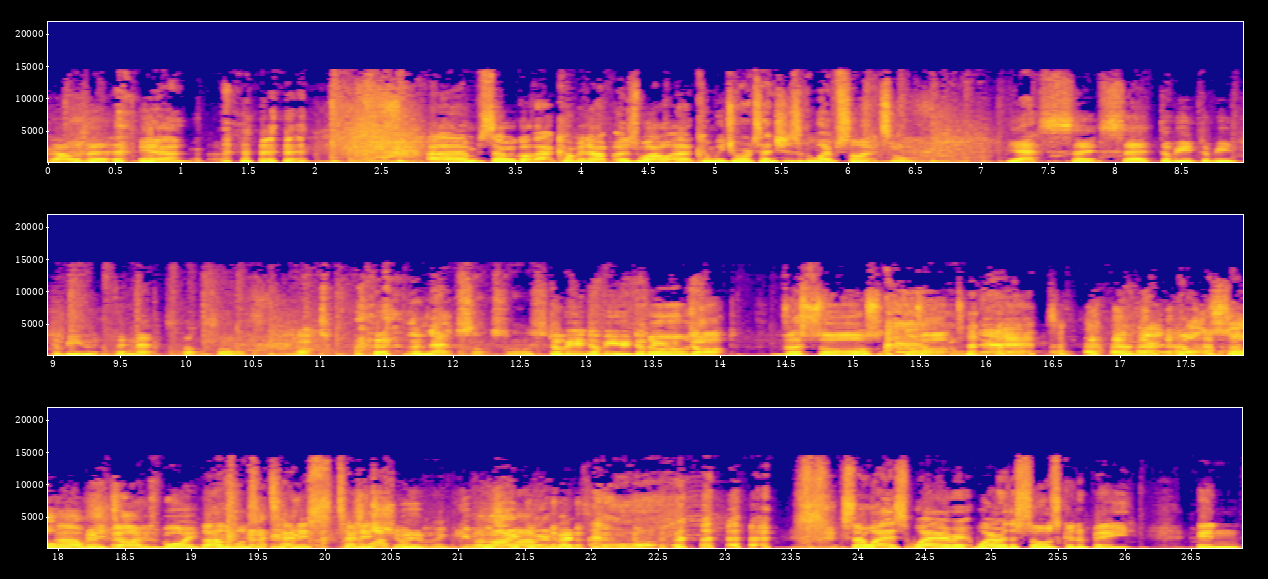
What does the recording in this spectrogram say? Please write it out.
that was it. yeah. um, so we've got that coming up as well. Uh, can we draw attention to the website at all? Yes, it's uh, www.thenet.source. What? The net sort stores. www.thesource.net. The net dot How many times, boy? That other one's a tennis tennis shop, I think. Give us a slap. mental or what? So where's where where are the Saws going to be in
